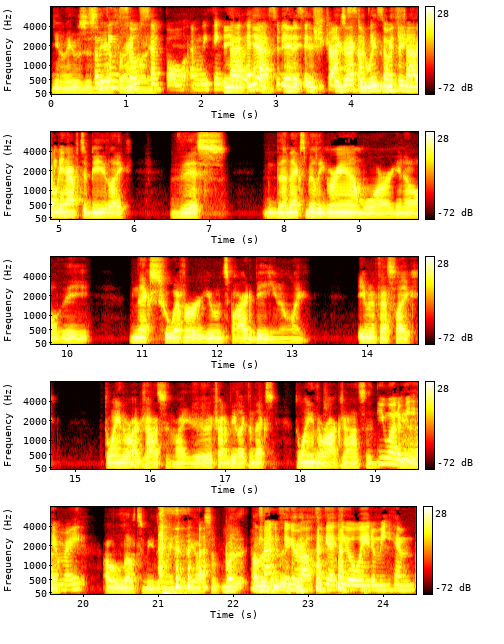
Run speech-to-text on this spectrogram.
You know, he was just something there for so anybody. simple, and we think You that know, it yeah, has to be and this extract. exactly. We, so we think that we have to be like this, the next Billy Graham, or you know, the next whoever you inspire to be. You know, like even if that's like Dwayne the Rock Johnson, right? You're trying to be like the next Dwayne the Rock Johnson. You want to meet know? him, right? I would love to meet Dwayne. That'd be awesome. But I'm trying to figure out to get you a way to meet him.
